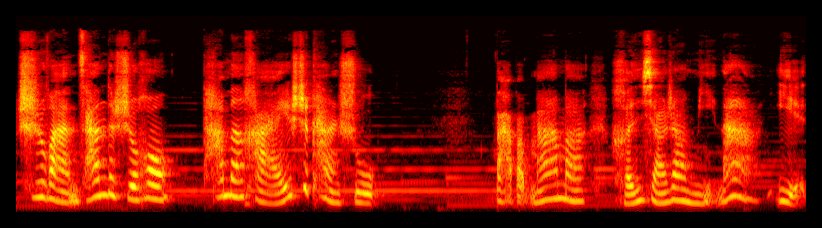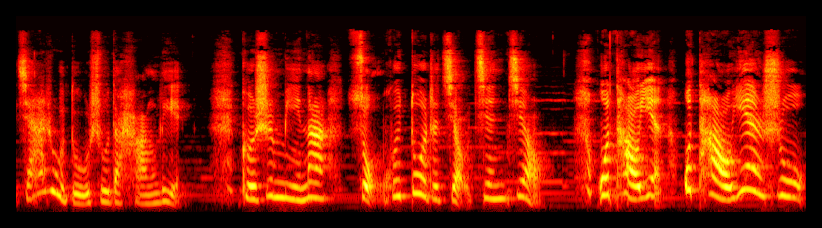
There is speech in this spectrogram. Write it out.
吃晚餐的时候他们还是看书。爸爸妈妈很想让米娜也加入读书的行列，可是米娜总会跺着脚尖叫：“我讨厌，我讨厌书！”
